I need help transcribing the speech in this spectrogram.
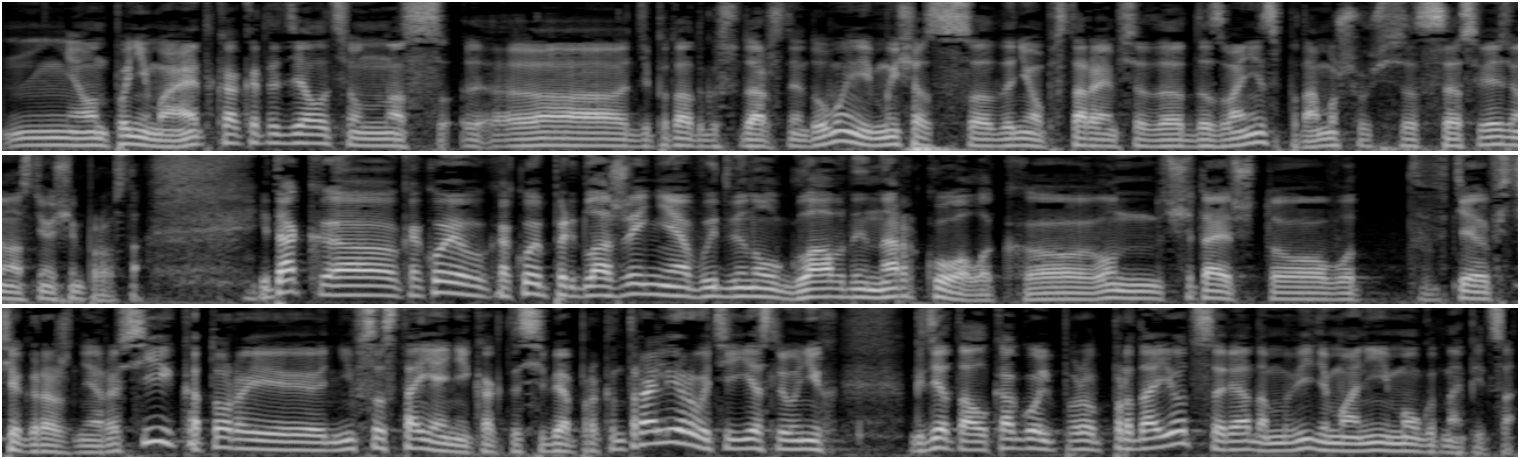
Он понимает, как это делать. Он у нас э, депутат Государственной Думы, и мы сейчас до него постараемся дозвониться, потому что со связью у нас не очень просто. Итак, э, какое, какое предложение выдвинул главный нарколог? Э, он считает, что вот в те, в те граждане России, которые не в состоянии как-то себя проконтролировать, и если у них где-то алкоголь продается рядом, видимо, они могут напиться.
